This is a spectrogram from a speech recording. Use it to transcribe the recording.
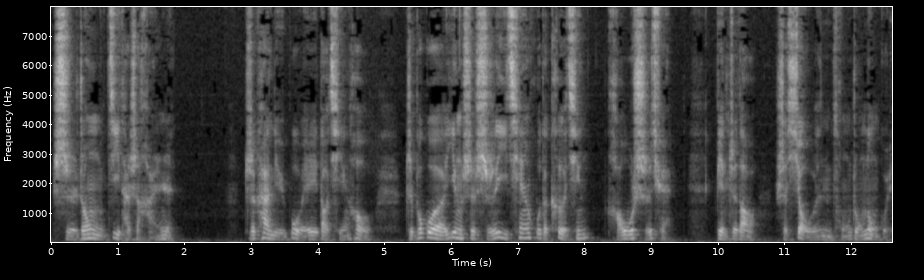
始终记他是韩人。只看吕不韦到秦后，只不过应是十亿千户的客卿，毫无实权，便知道是孝文从中弄鬼。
